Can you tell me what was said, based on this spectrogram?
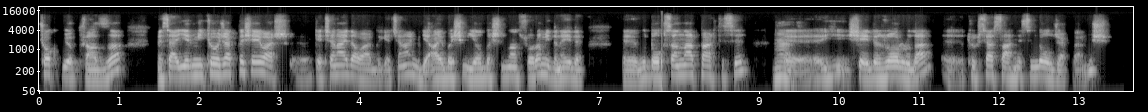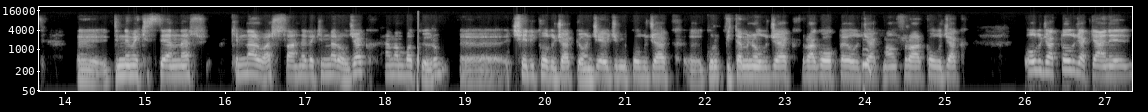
çok büyük fazla. Mesela 22 Ocak'ta şey var. e, Geçen ay da vardı. Geçen ay mıydı? Ay başı mı, yılbaşından sonra mıydı? Neydi? E, bu 90'lar Partisi Evet. e, şeyde Zorlu'da e, Türksel sahnesinde olacaklarmış. E, dinlemek isteyenler kimler var? Sahnede kimler olacak? Hemen bakıyorum. E, Çelik olacak, Yonca Evcimik olacak, e, Grup Vitamin olacak, Rago Oktay olacak, Mansur Arka olacak. Olacak da olacak. Yani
